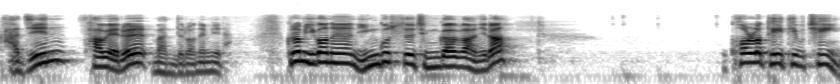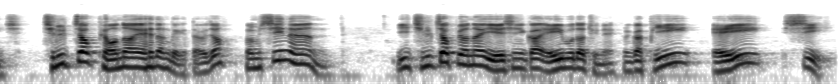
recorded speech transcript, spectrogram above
가진 사회를 만들어냅니다. 그럼 이거는 인구수 증가가 아니라 qualitative change, 질적 변화에 해당되겠다. 그죠? 그럼 C는 이 질적 변화의 예시니까 A보다 뒤네. 그러니까 B, A, C.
